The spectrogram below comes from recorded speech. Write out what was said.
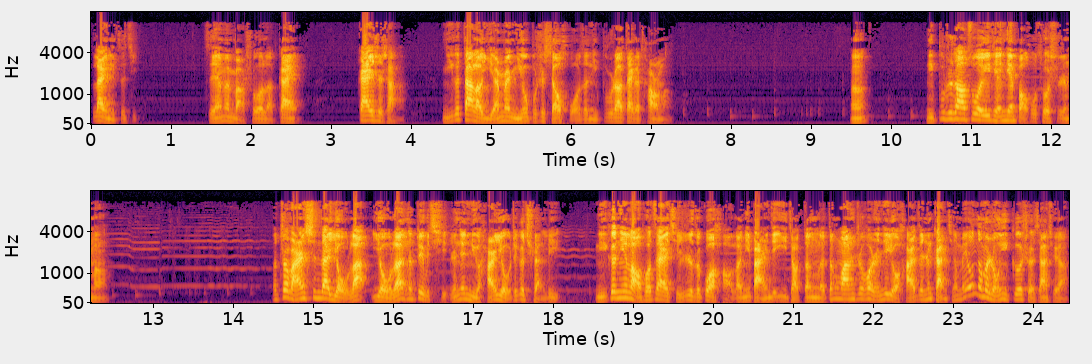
赖你自己。子言万宝说了，该，该是啥？你一个大老爷们儿，你又不是小伙子，你不知道戴个套吗？嗯，你不知道做一点点保护措施吗？这玩意儿现在有了，有了，那对不起，人家女孩有这个权利。你跟你老婆在一起，日子过好了，你把人家一脚蹬了，蹬完了之后，人家有孩子，人感情没有那么容易割舍下去啊。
